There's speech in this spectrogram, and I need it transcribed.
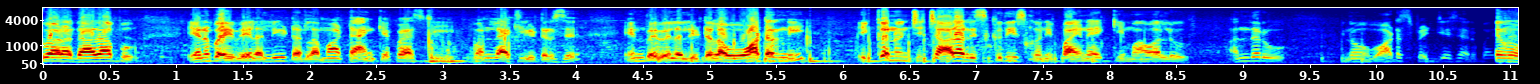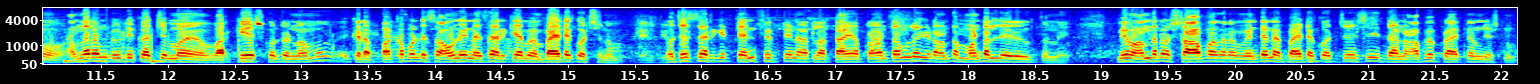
ద్వారా దాదాపు ఎనభై వేల లీటర్ల మా tank capacity one lakh litres ఎనభై వేల లీటర్ల వాటర్ని ఇక్కడ నుంచి చాలా రిస్క్ తీసుకొని పైన ఎక్కి మా వాళ్ళు అందరూ యూనో వాటర్ స్ప్రెడ్ చేశారు. మేము అందరం డ్యూటీకి వచ్చి మేము వర్క్ చేసుకుంటున్నాము. ఇక్కడ పక్క పంట సౌండ్ అయినసరికి మేము బయటకు వచ్చినాము. వచ్చేసరికి టెన్ ఫిఫ్టీన్ అట్లా టై ప్రాంతంలో ఇక్కడ అంతా మంటలు జరుగుతున్నాయి. మేము అందరం స్టాఫ్ అందరం వెంటనే బయటకు వచ్చేసి దాన్ని ఆపే ప్రయత్నం చేసినాం.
